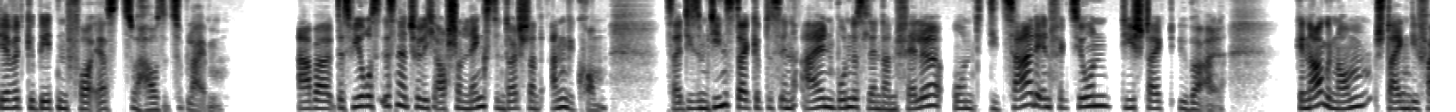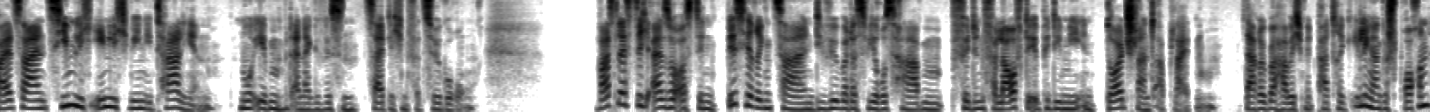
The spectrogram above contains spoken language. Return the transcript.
der wird gebeten, vorerst zu Hause zu bleiben. Aber das Virus ist natürlich auch schon längst in Deutschland angekommen. Seit diesem Dienstag gibt es in allen Bundesländern Fälle und die Zahl der Infektionen, die steigt überall. Genau genommen steigen die Fallzahlen ziemlich ähnlich wie in Italien nur eben mit einer gewissen zeitlichen Verzögerung. Was lässt sich also aus den bisherigen Zahlen, die wir über das Virus haben, für den Verlauf der Epidemie in Deutschland ableiten? Darüber habe ich mit Patrick Illinger gesprochen.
